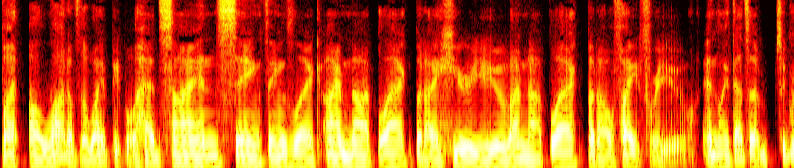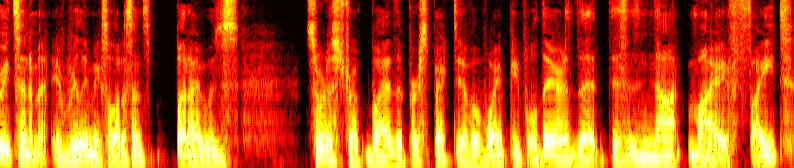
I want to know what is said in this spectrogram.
but a lot of the white people had signs saying things like, I'm not black, but I hear you. I'm not black, but I'll fight for you. And like that's a it's a great sentiment. It really makes a lot of sense. But I was sort of struck by the perspective of white people there that this is not my fight.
